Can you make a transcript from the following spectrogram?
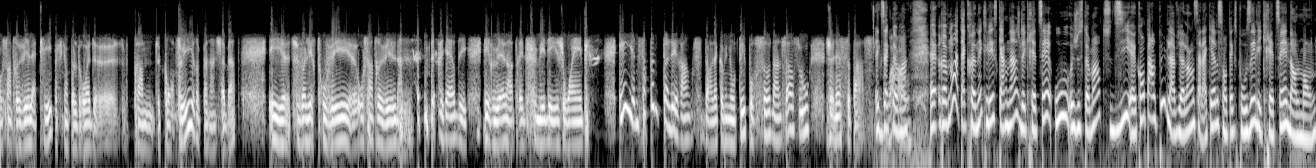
au centre-ville à pied parce qu'ils n'ont pas le droit de, de prendre de conduire pendant le Shabbat. Et euh, tu vas les retrouver euh, au centre-ville, derrière des, des ruelles, en train de fumer des joints. Puis- Et il y a une certaine tolérance dans la communauté pour ça, dans le sens où jeunesse se passe. Exactement. Wow. Euh, revenons à ta chronique, Lise Carnage de chrétiens, où justement tu dis euh, qu'on parle plus de la violence à laquelle sont exposés les chrétiens dans le monde.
